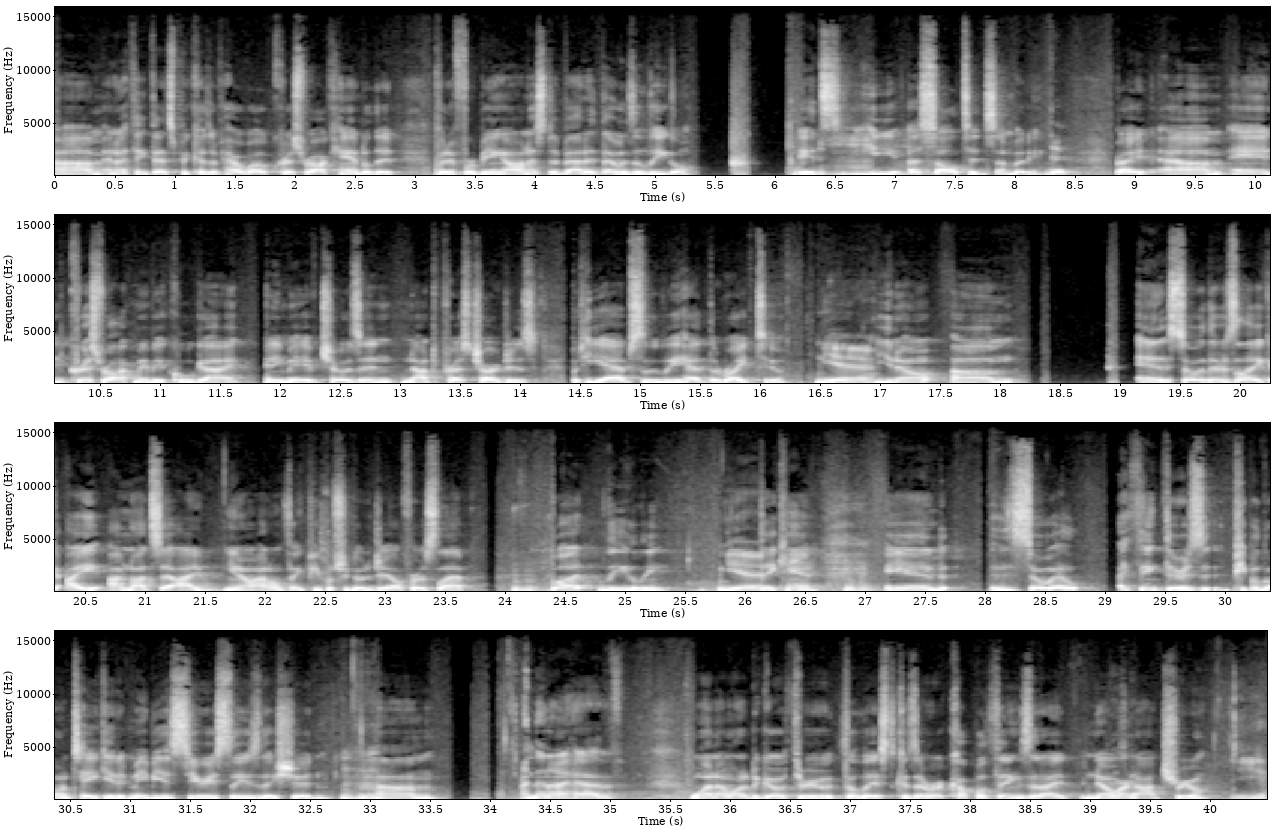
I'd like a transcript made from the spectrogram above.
Um, and I think that's because of how well Chris Rock handled it. But if we're being honest about it, that was illegal. It's he assaulted somebody. Yeah. Right? Um, and Chris Rock may be a cool guy and he may have chosen not to press charges, but he absolutely had the right to Yeah. you know um and so there's like i i'm not saying i you know i don't think people should go to jail for a slap. Mm-hmm. But legally Yeah. they can. Mm-hmm. And so i think there's people don't take it maybe as seriously as they should. Mm-hmm. Um and then i have one i wanted to go through the list because there were a couple things that i know are not true yeah.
